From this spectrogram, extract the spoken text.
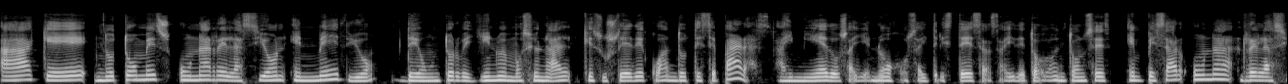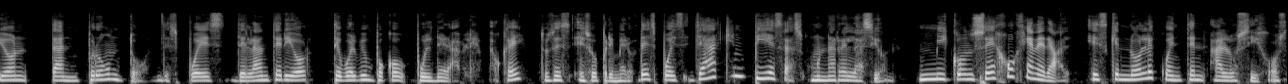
a que no tomes una relación en medio de un torbellino emocional que sucede cuando te separas. Hay miedos, hay enojos, hay tristezas, hay de todo. Entonces, empezar una relación tan pronto después de la anterior te vuelve un poco vulnerable, ¿ok? Entonces, eso primero. Después, ya que empiezas una relación, mi consejo general es que no le cuenten a los hijos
